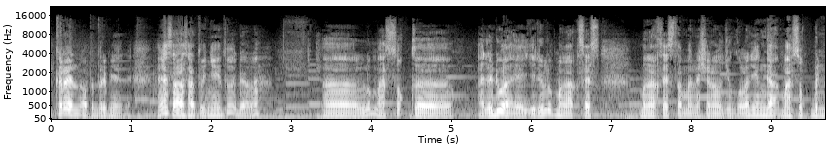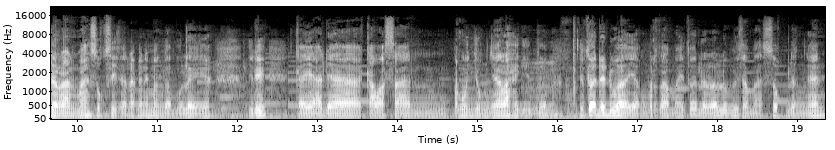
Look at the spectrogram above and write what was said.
keren open tripnya. Karena salah satunya itu adalah eh, lu masuk ke ada dua ya. Jadi lu mengakses mengakses Taman Nasional Jungkulan yang nggak masuk beneran masuk sih karena kan emang nggak boleh ya. Jadi kayak ada kawasan pengunjungnya lah gitu. Hmm. Itu ada dua. Yang pertama itu adalah lu bisa masuk dengan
